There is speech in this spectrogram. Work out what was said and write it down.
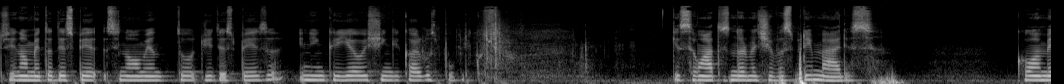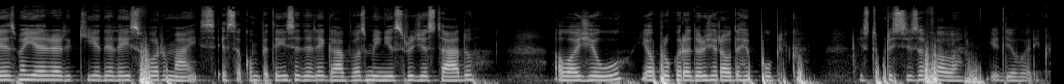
Se não aumenta, despe se não aumento de despesa e nem cria ou extingue cargos públicos que são atos normativos primários. Com a mesma hierarquia de leis formais, essa competência é delegável aos ministros de Estado, ao AGU e ao Procurador-Geral da República. Isto precisa falar, ideórica.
